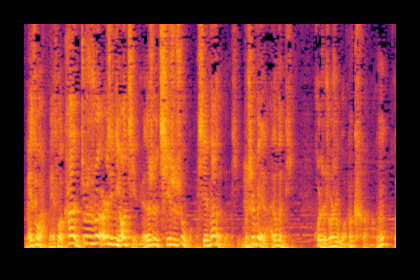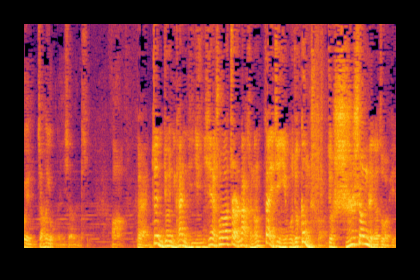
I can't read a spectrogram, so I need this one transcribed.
没错，没错，看就是说，而且你要解决的是，其实是我们现在的问题，不是未来的问题，或者说是我们可能会将有的一些问题。啊。对，这你就你看你你你现在说到这儿，那可能再进一步就更扯，就《石生》这个作品，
